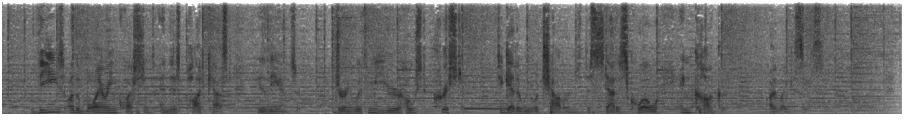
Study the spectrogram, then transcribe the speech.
These are the blaring questions, and this podcast is the answer. Journey with me, your host, Christian. Together, we will challenge the status quo and conquer our legacies.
